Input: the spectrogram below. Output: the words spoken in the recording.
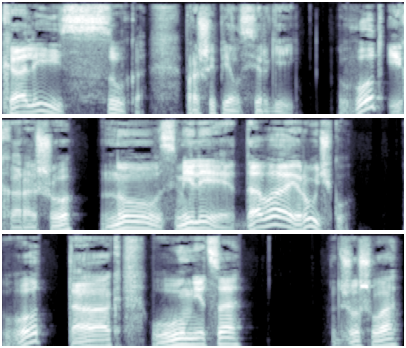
«Колись, сука!» — прошипел Сергей. «Вот и хорошо. Ну, смелее, давай ручку. Вот так, умница!» Джошуа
